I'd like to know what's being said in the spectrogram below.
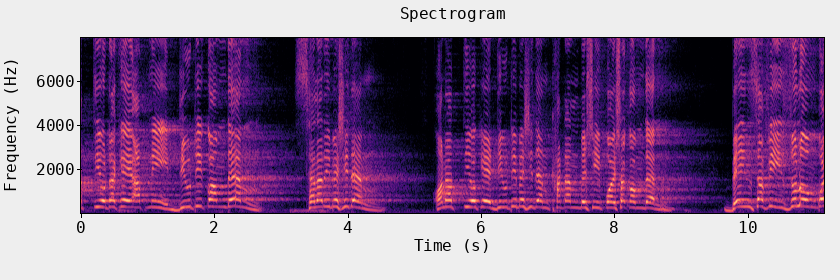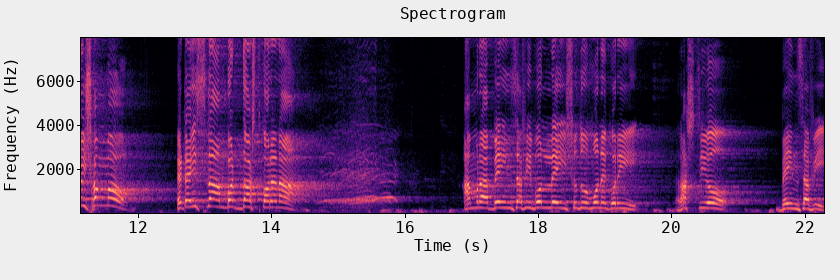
আত্মীয়টাকে আপনি ডিউটি কম দেন, স্যালারি বেশি দেন, অনাত্মীয়কে ডিউটি বেশি দেন, খাটান বেশি, পয়সা কম দেন। বেইনসাফি, জুলুম, বৈষম্য, এটা ইসলাম বরদাস্ত করে না। আমরা বেইনসাফি বললেই শুধু মনে করি, রাষ্ট্রীয় বেইনসাফি।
